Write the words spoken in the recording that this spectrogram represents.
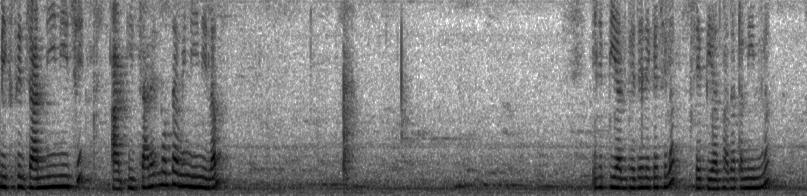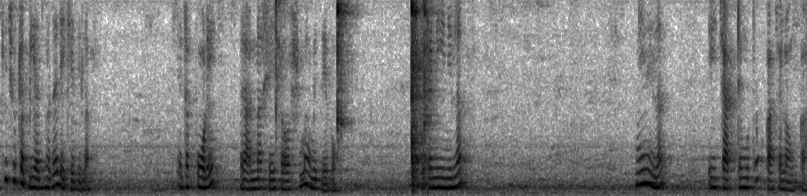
মিক্সির জার নিয়ে নিয়েছি। আর এই জারের মধ্যে আমি নিয়ে নিলাম এই যে পেঁয়াজ ভেজে রেখেছিলাম, সেই পেঁয়াজ ভাজাটা নিয়ে নিলাম। কিছুটা পেঁয়াজ ভাজা রেখে দিলাম। এটা পরে রান্না শেষ হওয়ার সময় আমি দেবো। এটা নিয়ে নিলাম। নিয়ে নিলাম এই চারটে মতো কাঁচা লঙ্কা।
